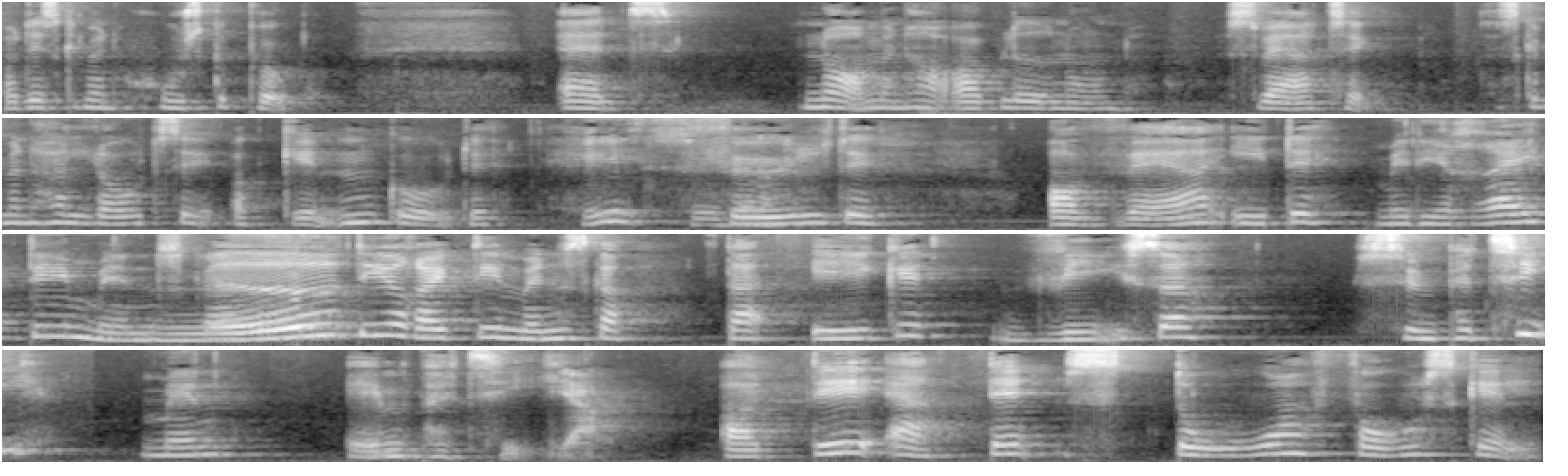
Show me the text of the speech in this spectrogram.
og det skal man huske på, at når man har oplevet nogle svære ting, så skal man have lov til at gennemgå det. Helt sikkert. Føle det og være i det. Med de rigtige mennesker. Med de rigtige mennesker, der ikke viser sympati, men empati. Ja. Og det er den store forskel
